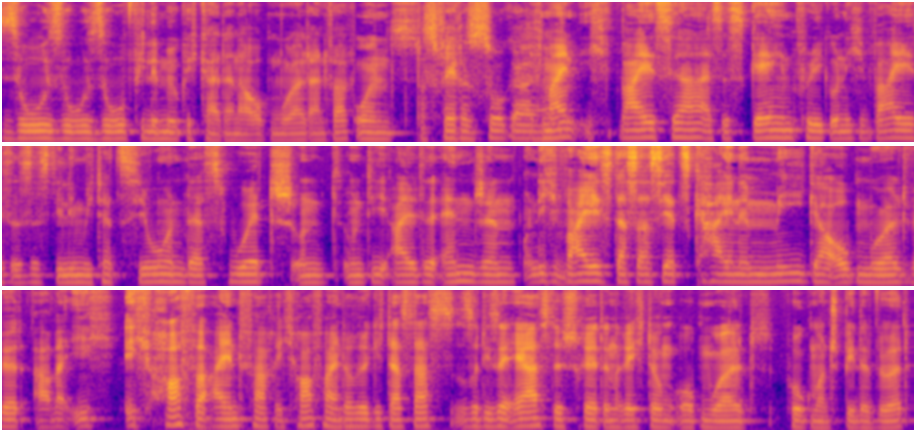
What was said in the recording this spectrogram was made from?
so, so, so viele Möglichkeiten in der Open World einfach. Und das wäre so geil. Ich meine, ich weiß ja, es ist Game Freak und ich weiß, es ist die Limitation der Switch und, und die alte Engine und ich weiß, dass das jetzt keine mega Open World wird, aber ich, ich hoffe einfach, ich hoffe einfach wirklich, dass das so dieser erste Schritt in Richtung Open World Pokémon Spiele wird.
